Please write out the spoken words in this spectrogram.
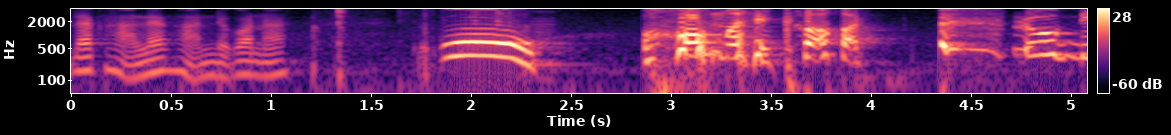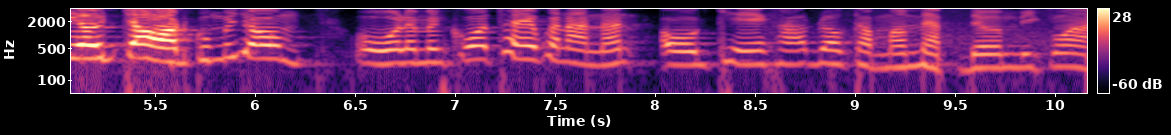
แลกหารแลกหารเดี๋ยวก่อนนะอู้โอ้ my god ลูกเดียวจอดคุณผู้ชม โอ้อะไรมันโคตรเทพขนาดนั้น โอเคครับ เรากลับมาแมปเดิมดีกว่า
